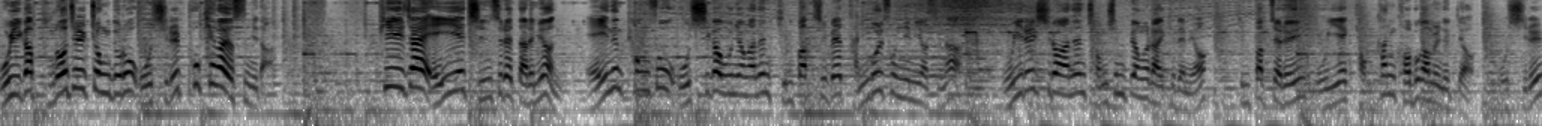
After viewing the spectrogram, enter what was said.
오이가 부러질 정도로 오 씨를 폭행하였습니다. 피의자 A의 진술에 따르면 A는 평소 오 씨가 운영하는 김밥집의 단골 손님이었으나 오이를 싫어하는 정신병을 앓게 되며 김밥 재료인 오이에 격한 거부감을 느껴 오 씨를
